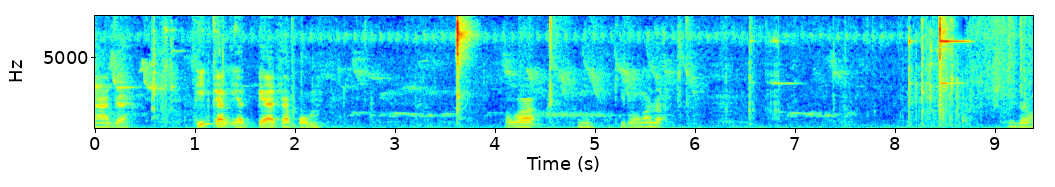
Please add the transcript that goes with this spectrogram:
น่าจะ ติดกันเอียดแปดครับผม เพราะว่านี่ที่บอกมาและเดี๋ยว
